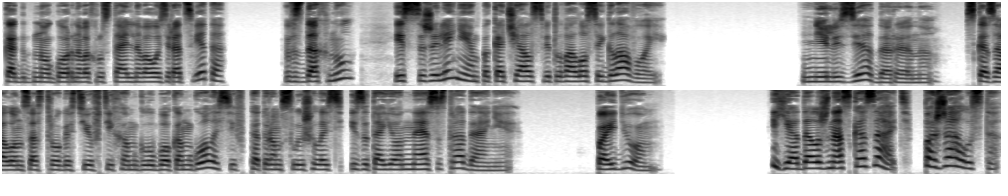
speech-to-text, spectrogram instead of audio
как дно горного хрустального озера цвета, вздохнул и с сожалением покачал светловолосой головой. «Нельзя, Дорена», — сказал он со строгостью в тихом глубоком голосе, в котором слышалось и затаённое сострадание. «Пойдем». «Я должна сказать, пожалуйста».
